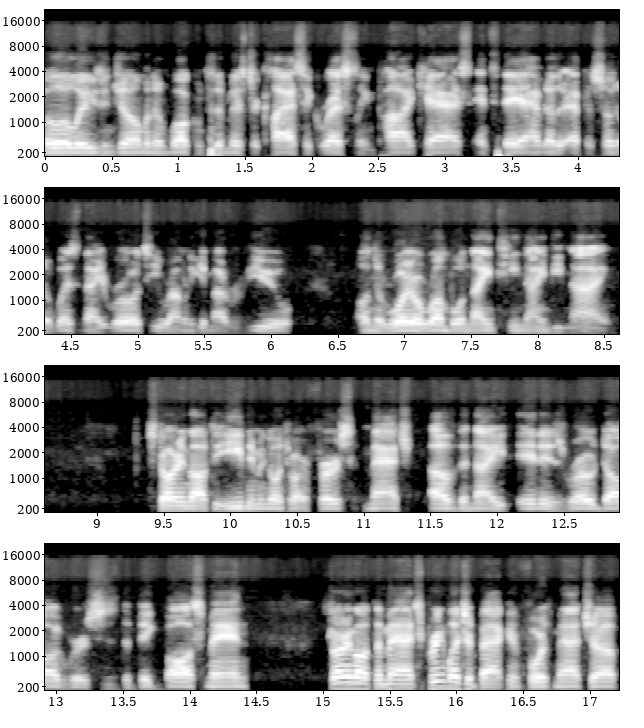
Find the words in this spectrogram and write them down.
Hello, ladies and gentlemen, and welcome to the Mr. Classic Wrestling Podcast. And today I have another episode of Wednesday Night Royalty where I'm going to give my review on the Royal Rumble 1999. Starting off the evening, we go into our first match of the night. It is Road Dogg versus the Big Boss Man. Starting off the match, pretty much a back and forth matchup.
